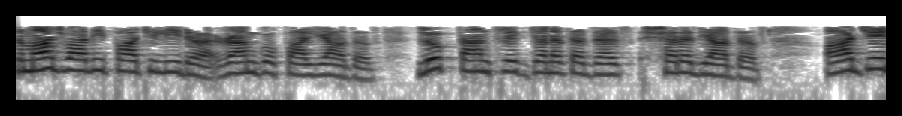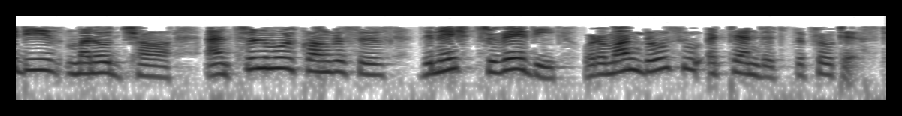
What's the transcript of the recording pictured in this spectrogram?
Samajwadi Party leader Ram Gopal Yadav, Loktantrik Janata Dal's Sharad Yadav, RJD's Manoj Jha and Trinamool Congress's Dinesh Trivedi were among those who attended the protest.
